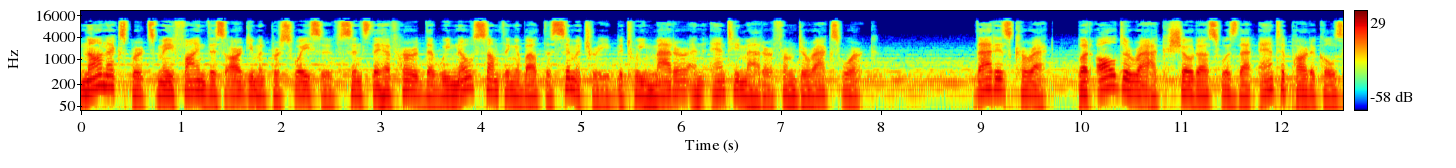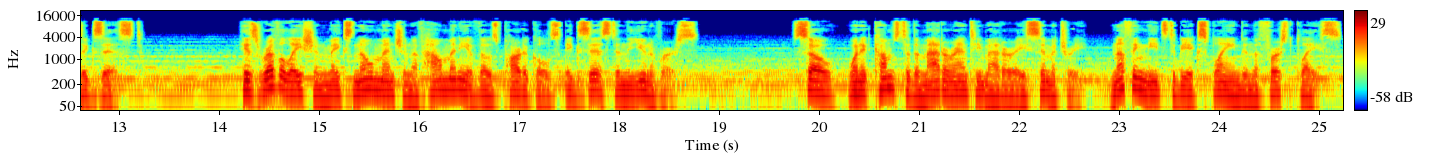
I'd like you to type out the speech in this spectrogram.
Non-experts may find this argument persuasive since they have heard that we know something about the symmetry between matter and antimatter from Dirac's work. That is correct, but all Dirac showed us was that antiparticles exist. His revelation makes no mention of how many of those particles exist in the universe. So, when it comes to the matter-antimatter asymmetry, nothing needs to be explained in the first place.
